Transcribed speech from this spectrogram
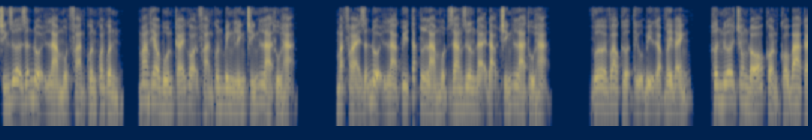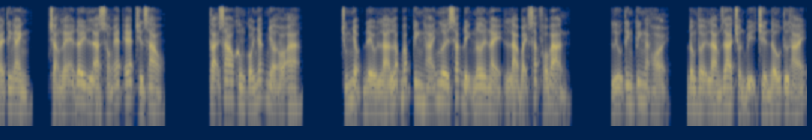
chính giữa dẫn đội là một phản quân quan quân, mang theo bốn cái gọi phản quân binh lính chính là thủ hạ. Mặt phải dẫn đội là quy tắc là một giang dương đại đạo chính là thủ hạ. Vừa vào cửa tiểu bị gặp vây đánh, hơn nữa trong đó còn có ba cái tinh anh, chẳng lẽ đây là sóng ss chiến sao? Tại sao không có nhắc nhở họ a? Chúng nhập đều là lắp bắp kinh hãi, ngươi xác định nơi này là bạch sắc phó bản. Liệu tinh kinh ngạc hỏi, đồng thời làm ra chuẩn bị chiến đấu tư thái.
